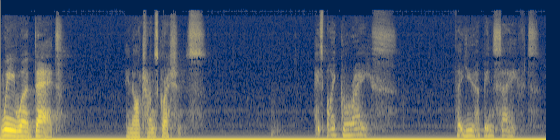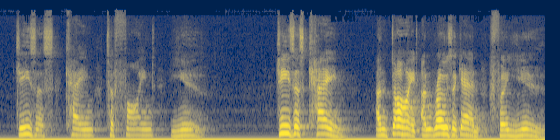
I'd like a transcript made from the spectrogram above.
we were dead in our transgressions. It's by grace that you have been saved. Jesus came to find you. Jesus came and died and rose again for you.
